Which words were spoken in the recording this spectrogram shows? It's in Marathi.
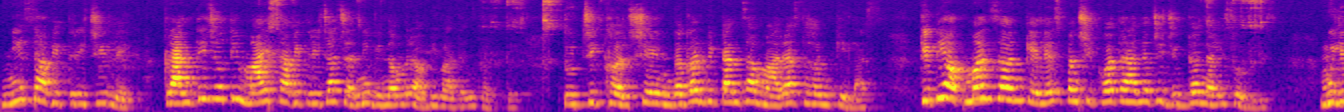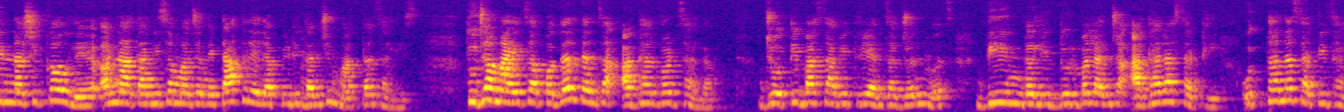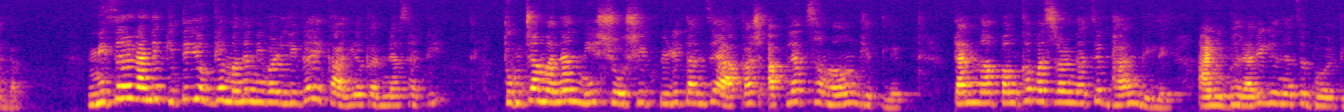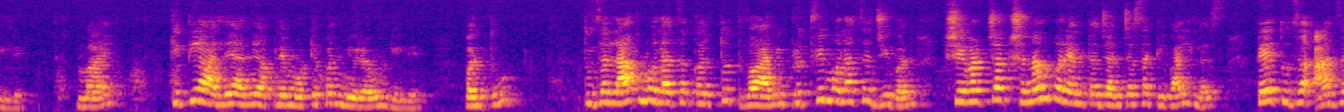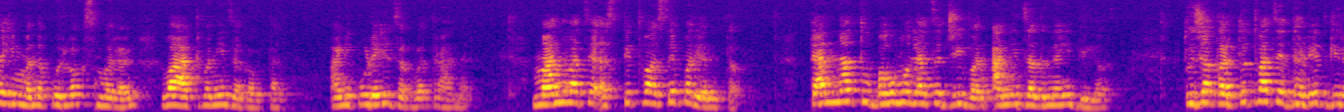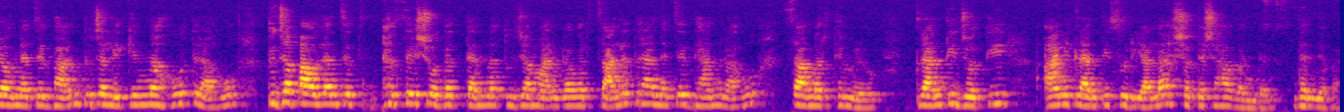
मी सावित्रीची लेख क्रांतीज्योती माय सावित्रीच्या चरणी विनम्र अभिवादन करते. तू चिखल शेण दगड विटांचा मारा सहन केलास. किती अपमान सहन केलेस पण शिकवत राहण्याची जिद्द नाही सोडलीस. मुलींना शिकवले अनाथ आणि समाजाने टाकलेल्या पीडितांची माता झालीस. तुझ्या मायेचा पदर त्यांचा आधारवट झाला. ज्योतिबा सावित्री यांचा जन्मच दीन दलित दुर्बलांच्या आधारासाठी उत्थानासाठी झाला. निसर्गाने किती योग्य मन निवडली ग हे कार्य करण्यासाठी? तुमच्या मनांनी शोषित पीडितांचे आकाश आपल्यात सामावून घेतले. त्यांना पंख पसरवण्याचे भान दिले आणि भरारी घेण्याचे बळ दिले. माय किती आले आणि आपले मोठेपण मिरवून गेले. पण तू? तुझं लाख मोलाचं कर्तृत्व आणि पृथ्वी मोलाचं जीवन शेवटच्या क्षणांपर्यंत ज्यांच्यासाठी वाहिलंस ते तुझं आजही मनपूर्वक स्मरण व आठवणी जगवतात. आणि पुढेही जगवत राहणार. मानवाचे अस्तित्व असेपर्यंत त्यांना तू बहुमोलाचं जीवन आणि जगणंही दिलं. तुझ्या कर्तृत्वाचे धडेत गिरवण्याचे भान तुझ्या लेकींना होत राहो. तुझ्या पावलांचे ठसे शोधत त्यांना तुझ्या मार्गावर चालत राहण्याचे ध्यान राहो. सामर्थ्य मिळो. क्रांती ज्योती आणि क्रांती सूर्याला शतशः वंदन. धन्यवाद.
